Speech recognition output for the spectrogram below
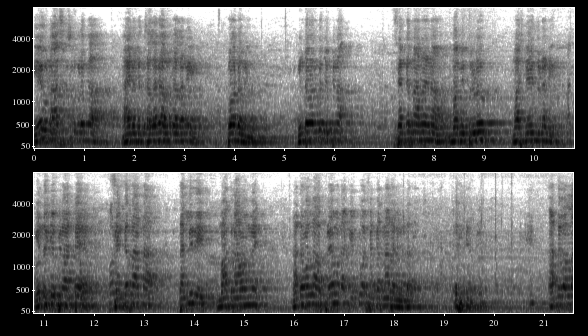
దేవుని ఆశీస్సులు కూడా ఆయనకు చల్లగా ఉండాలని కోరడం ఇంతవరకు చెప్పిన శంకరనారాయణ మా మిత్రుడు మా స్నేహితుడని ఎందుకు చెప్పిన అంటే శంకరనారాయణ తల్లిది మా గ్రామమే. అందువల్ల ఆ ప్రేమ నాకు ఎక్కువ శంకరనారాయణ మీద. అందువల్ల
